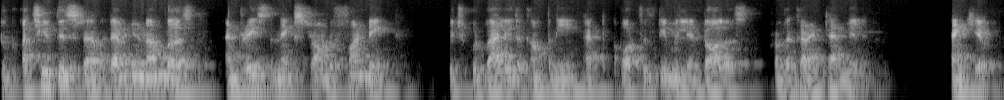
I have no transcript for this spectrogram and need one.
to achieve these revenue numbers and raise the next round of funding, which could value the company at about $50 million from the current 10 million. Thank you.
